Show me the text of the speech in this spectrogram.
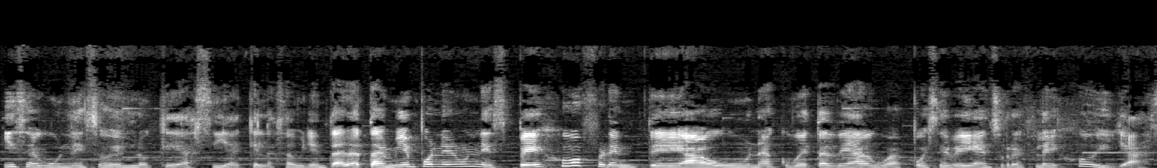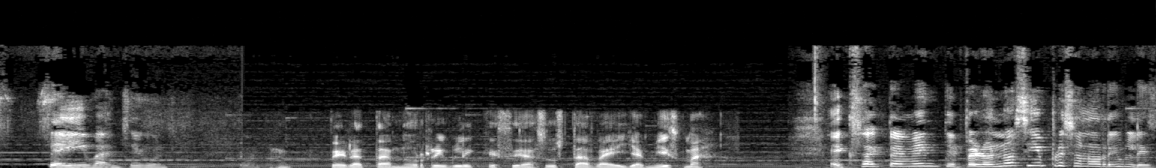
y según eso es lo que hacía que las ahuyentara. También poner un espejo frente a una cubeta de agua, pues se veía en su reflejo y ya se iban según. Era tan horrible que se asustaba ella misma. Exactamente, pero no siempre son horribles.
